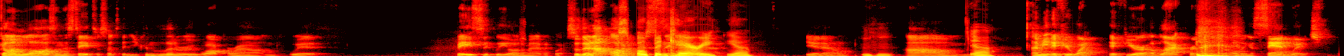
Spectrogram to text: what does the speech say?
gun laws in the states are such that you can literally walk around with basically automatic weapons. So they're not automatic. open carry. semi-automatic, Yeah. You know. Mm-hmm. Um, Yeah. I mean, if you're white, if you're a black person, you're holding a sandwich.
